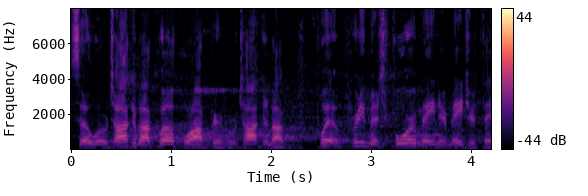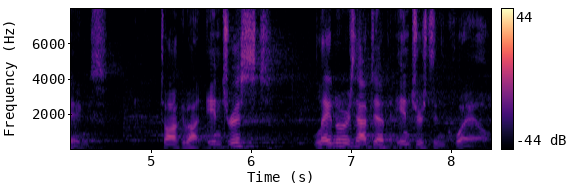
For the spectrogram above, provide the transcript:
So when we're talking about quail cooperative, we're talking about quail, pretty much four major, major things. Talk about interest. Landowners have to have interest in quail.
